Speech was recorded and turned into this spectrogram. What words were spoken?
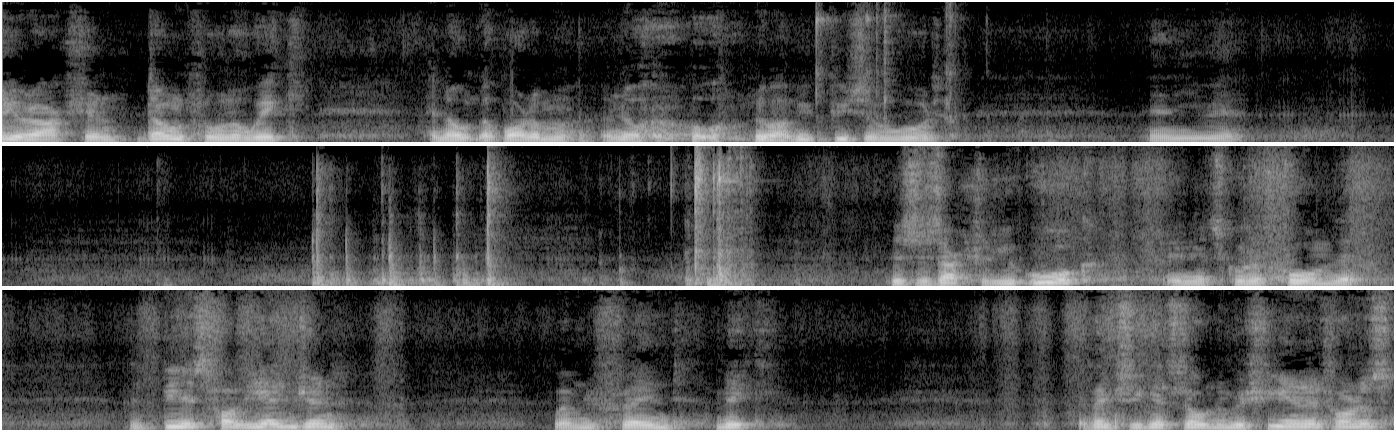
your action down through the wick and out the bottom and over a piece of wood. Anyway. This is actually oak and it's going to form the, the base for the engine when my friend Mick eventually gets out the machine in it for us.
